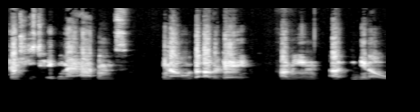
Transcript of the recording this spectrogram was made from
Don't you just hate when that happens? You know, the other day, I mean, uh, you know,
